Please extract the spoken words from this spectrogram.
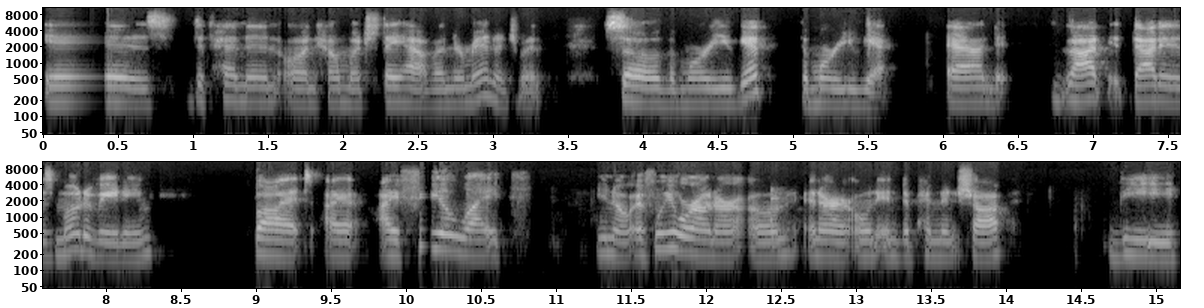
is dependent on how much they have under management so the more you get the more you get and that that is motivating but i i feel like you know if we were on our own in our own independent shop the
